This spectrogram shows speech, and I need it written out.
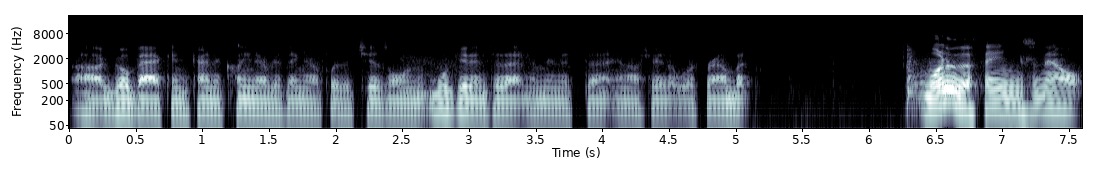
uh, go back and kind of clean everything up with a chisel. And we'll get into that in a minute, uh, and I'll show you that workaround. But one of the things now,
